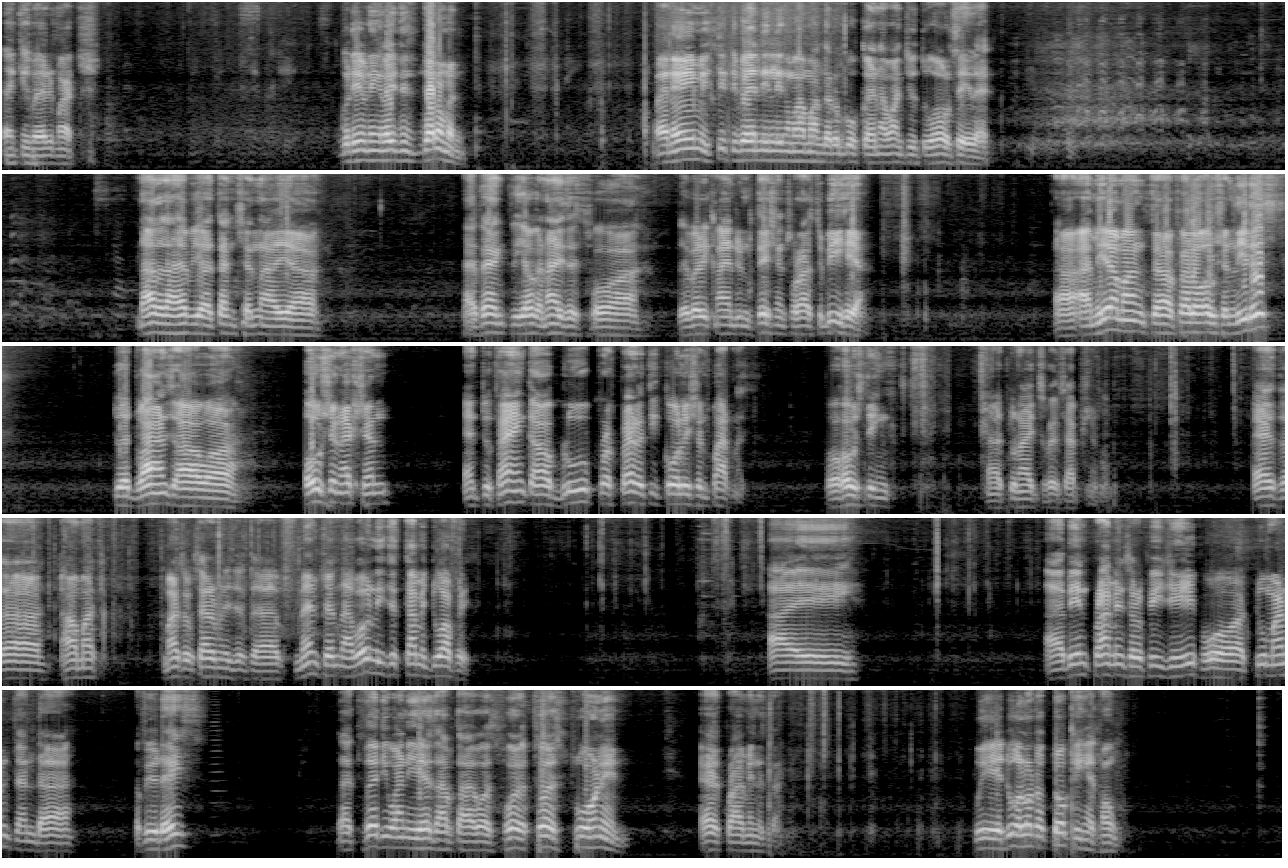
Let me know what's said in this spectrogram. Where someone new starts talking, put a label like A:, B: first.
A: Thank you very much. Good evening, ladies and gentlemen. My name is Sitiveni Ligamamada Rabuka, and I want you to all say that. Now that I have your attention, I, uh, I thank the organizers for uh, the very kind invitation for us to be here. Uh, I'm here amongst fellow ocean leaders to advance our ocean action and to thank our Blue Prosperity Coalition partners for hosting uh, tonight's reception. As uh, our mas- Master of Ceremony just uh, mentioned, I've only just come into office. I I've been Prime Minister of Fiji for two months and uh, a few days. That's 31 years after I was first sworn in as Prime Minister. We do a lot of talking at home.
